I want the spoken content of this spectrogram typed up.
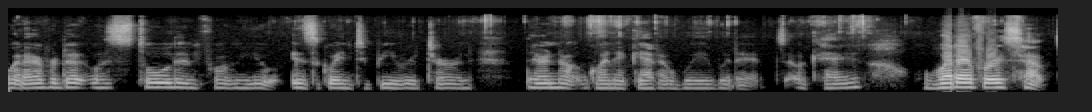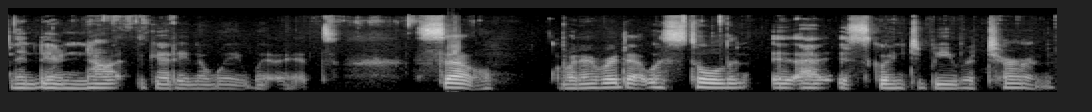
whatever that was stolen from you is going to be returned. They're not going to get away with it, okay? Whatever is happening, they're not getting away with it. So, whatever that was stolen is uh, going to be returned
